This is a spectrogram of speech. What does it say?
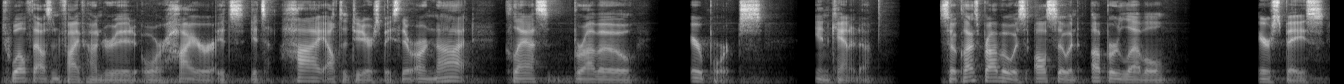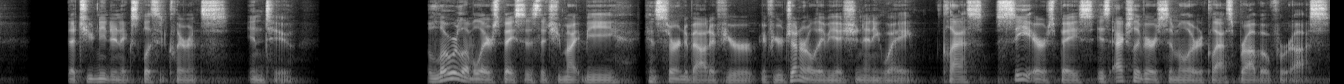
12,500 or higher. It's it's high altitude airspace. There are not class Bravo airports in Canada. So Class Bravo is also an upper level airspace. that you need an explicit clearance into. The lower level airspaces that you might be concerned about if you're if you're general aviation anyway, Class C airspace is actually very similar to Class Bravo for us.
